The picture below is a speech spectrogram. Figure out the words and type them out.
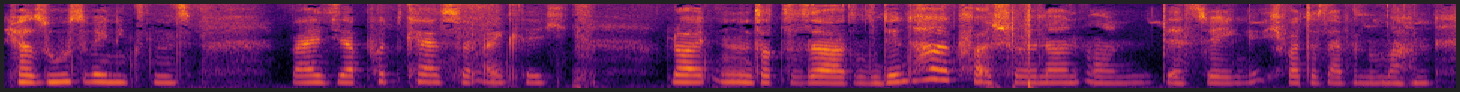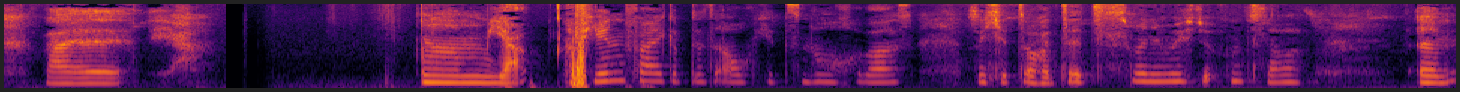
ich versuche es wenigstens, weil dieser Podcast soll eigentlich Leuten sozusagen den Tag verschönern und deswegen, ich wollte das einfach nur machen, weil, ja. Ähm, ja, auf jeden Fall gibt es auch jetzt noch was, was ich jetzt auch als letztes mal möchte. Und zwar ähm,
